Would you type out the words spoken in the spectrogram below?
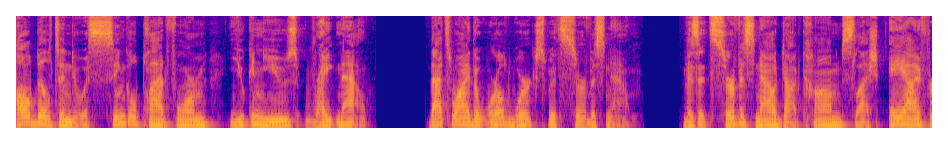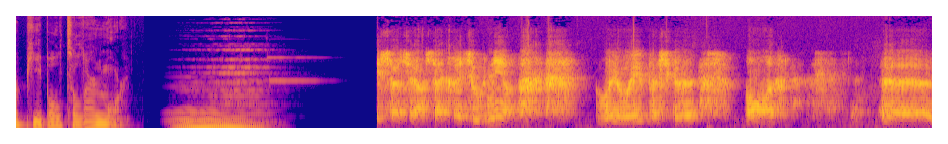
All built into a single platform you can use right now. That's why the world works with ServiceNow. Visit servicenow.com/ai for people to learn more. Ça c'est un sacré souvenir. Oui, oui, parce que bon, euh,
